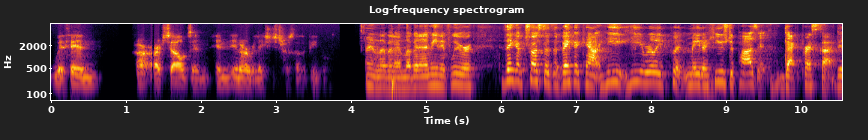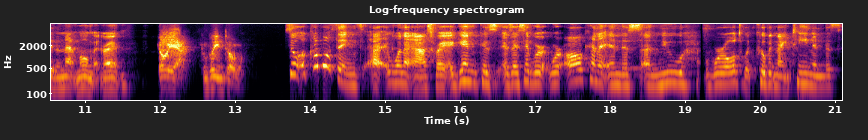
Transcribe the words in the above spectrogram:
within our, ourselves and, and in our relationships with other people. I love it. I love it. I mean, if we were to think of trust as a bank account, he he really put made a huge deposit. Dak Prescott did in that moment, right? Oh yeah, complete and total. So a couple of things I want to ask, right? Again, because as I said, we're we're all kind of in this uh, new world with COVID nineteen and this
